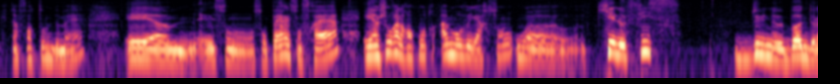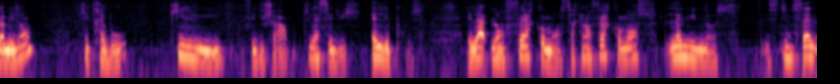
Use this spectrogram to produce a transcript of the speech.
qui est un fantôme de mère, et, euh, son, père et son frère. Et un jour, elle rencontre un mauvais garçon ou qui est le fils d'une bonne de la maison, qui est très beau, qui lui fait du charme, qui la séduit. Elle l'épouse. Et là, l'enfer commence. C'est-à-dire que l'enfer commence la nuit de noces. C'est une scène,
